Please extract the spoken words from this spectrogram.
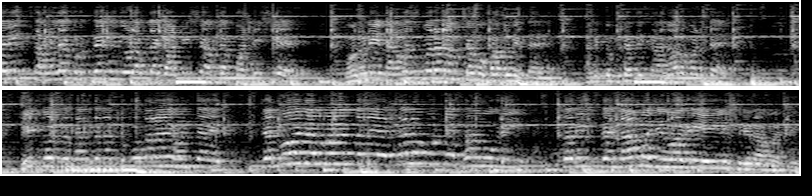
तरी चांगल्या कृत्यांची जोड आपल्या गाठीशी आपल्या पाठीशी आहे. म्हणून हे नामस्मरण आमच्या मुखातून येत आहे आणि तुमच्या ते कानावर म्हणत आहे हीच गोष्ट सांगताना तुकोबाराय म्हणतायत जन्मोजन्मांतर याच्याला पुण्य सामुग्री तरी त्या नाम जीवाग्री येईल श्रीरामाची.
